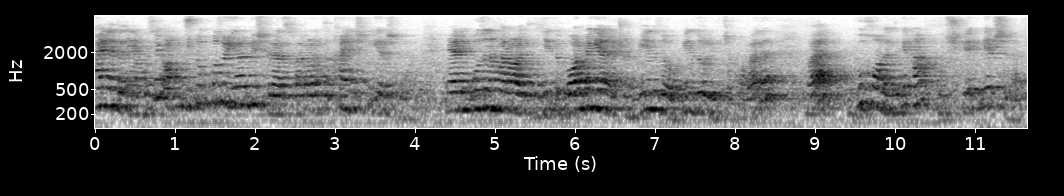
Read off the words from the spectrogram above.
qaynatadigan bo'lsak oltmish to'qqiz yigirma besh gradus haroratda qaynashga erishadi ya'ni o'zini haroratiga yetib bormagani uchun benzol benzolligicha qoladi va bu holatiga ham o'tishga erishiladi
